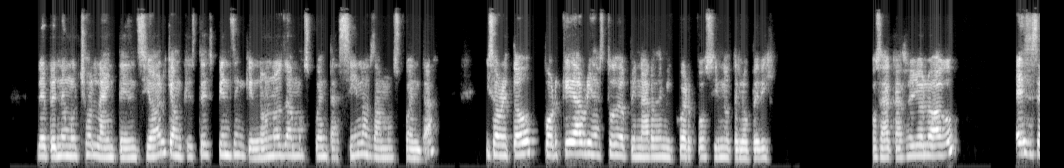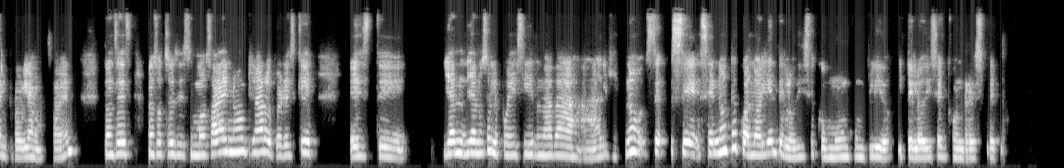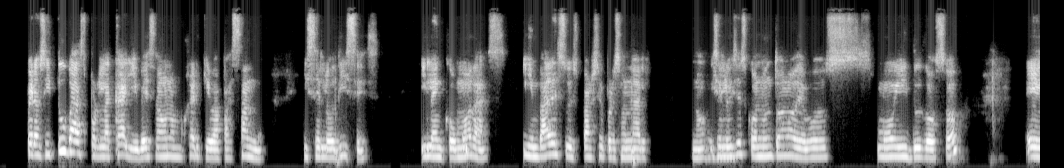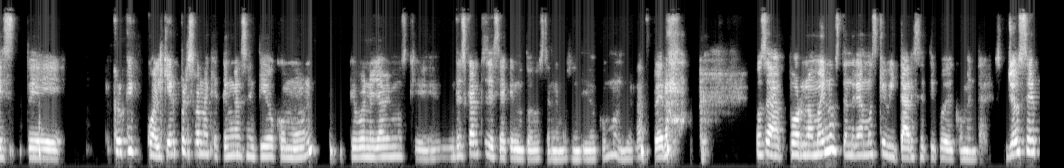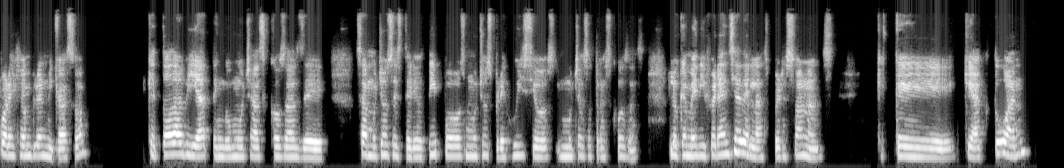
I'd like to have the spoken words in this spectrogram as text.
depende mucho la intención, que aunque ustedes piensen que no nos damos cuenta, sí nos damos cuenta. Y sobre todo, ¿por qué habrías tú de opinar de mi cuerpo si no te lo pedí? O sea, ¿acaso yo lo hago? Ese es el problema, ¿saben? Entonces, nosotros decimos, ay, no, claro, pero es que, este, ya, ya no se le puede decir nada a alguien. No, se, se, se nota cuando alguien te lo dice como un cumplido y te lo dice con respeto. Pero si tú vas por la calle y ves a una mujer que va pasando y se lo dices y la incomodas y invades su espacio personal, ¿no? Y se lo dices con un tono de voz muy dudoso, este, creo que cualquier persona que tenga sentido común, que bueno, ya vimos que Descartes decía que no todos tenemos sentido común, ¿verdad? Pero, o sea, por lo menos tendríamos que evitar ese tipo de comentarios. Yo sé, por ejemplo, en mi caso, que todavía tengo muchas cosas de, o sea, muchos estereotipos, muchos prejuicios y muchas otras cosas. Lo que me diferencia de las personas que, que, actúan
